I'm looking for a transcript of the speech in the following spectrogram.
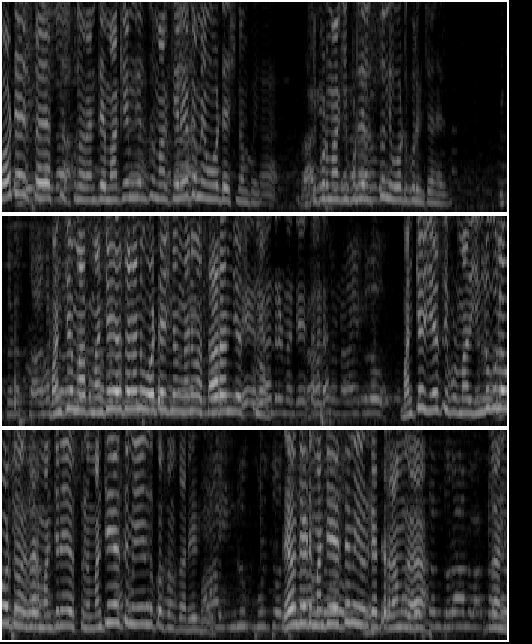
ఓటే తీసుకున్నారు అంతే. మాకేం తెలుసు మాకు తెలియక మేము ఓటు వేసినాం పోయి. ఇప్పుడు మాకు ఇప్పుడు తెలుస్తుంది ఓటు గురించి అనేది. మంచిగా మాకు మంచిగా చేస్తాడని ఓటు వేసినాం కానీ మా సార్ అని చేసుకున్నాం. మంచిగా చేసి ఇప్పుడు మాది ఇల్లు కూడా కొడుతున్నారు సార్ మంచిగా చేస్తున్నాం మంచిగా చేస్తే మేము ఎందుకు వస్తాం సార్ రేవంత్ రెడ్డి మంచిగా చేస్తే మేము ఇక్కడికి అయితే రాముగా. అట్లా అని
